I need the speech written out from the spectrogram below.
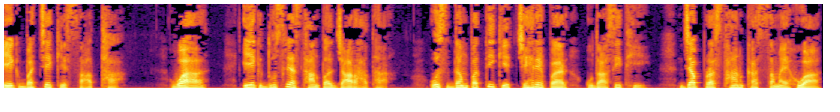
एक बच्चे के साथ था। वह एक दूसरे स्थान पर जा रहा था। उस दंपति के चेहरे पर उदासी थी। जब प्रस्थान का समय हुआ,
